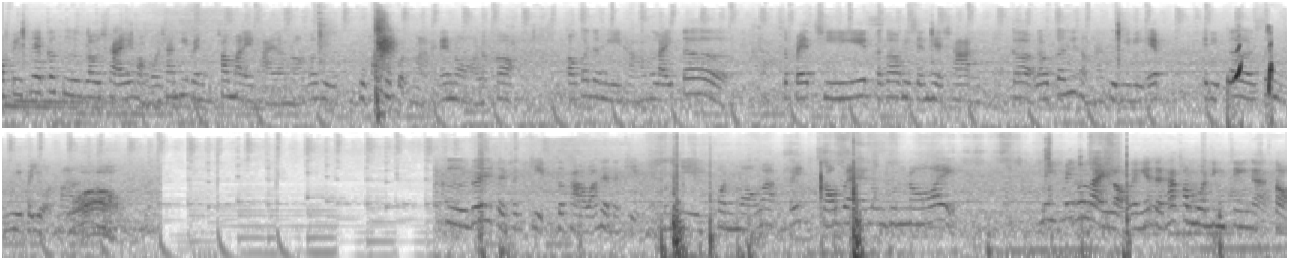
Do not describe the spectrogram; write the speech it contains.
Office เนี่ยก็คือเราใช้ของเวอร์ชันที่เป็นเข้ามาในไทยแล้วเนาะก็คือถูกถูกกฎหมายแน่นอน แล้วก็เขาก็จะมีทั้ง Writer Spreadsheet แล้วก็ Presentation ก็แล้วก็ที่สำคัญคือ PDF Editor ซึ่งมีประโยชน์มาก คือด้วยเศรษฐกิจสภาวะเศรษฐกิจเนี่ยบางทีคนมองว่าเฮ้ยซอฟต์แวร์ลงทุนน้อย ไม่ไม่เท่าไหร่หรอกอะไรเงี้ยแต่ถ้าคำนวณจริงๆอะต่อ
